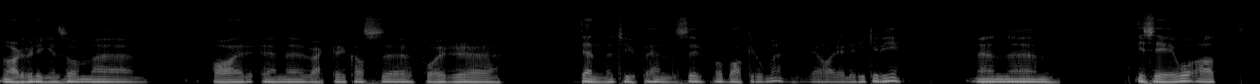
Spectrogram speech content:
Nå er det vel ingen som eh, har en eh, verktøykasse for eh, denne type hendelser på bakrommet. Det har heller ikke vi. Men eh, Vi ser jo at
